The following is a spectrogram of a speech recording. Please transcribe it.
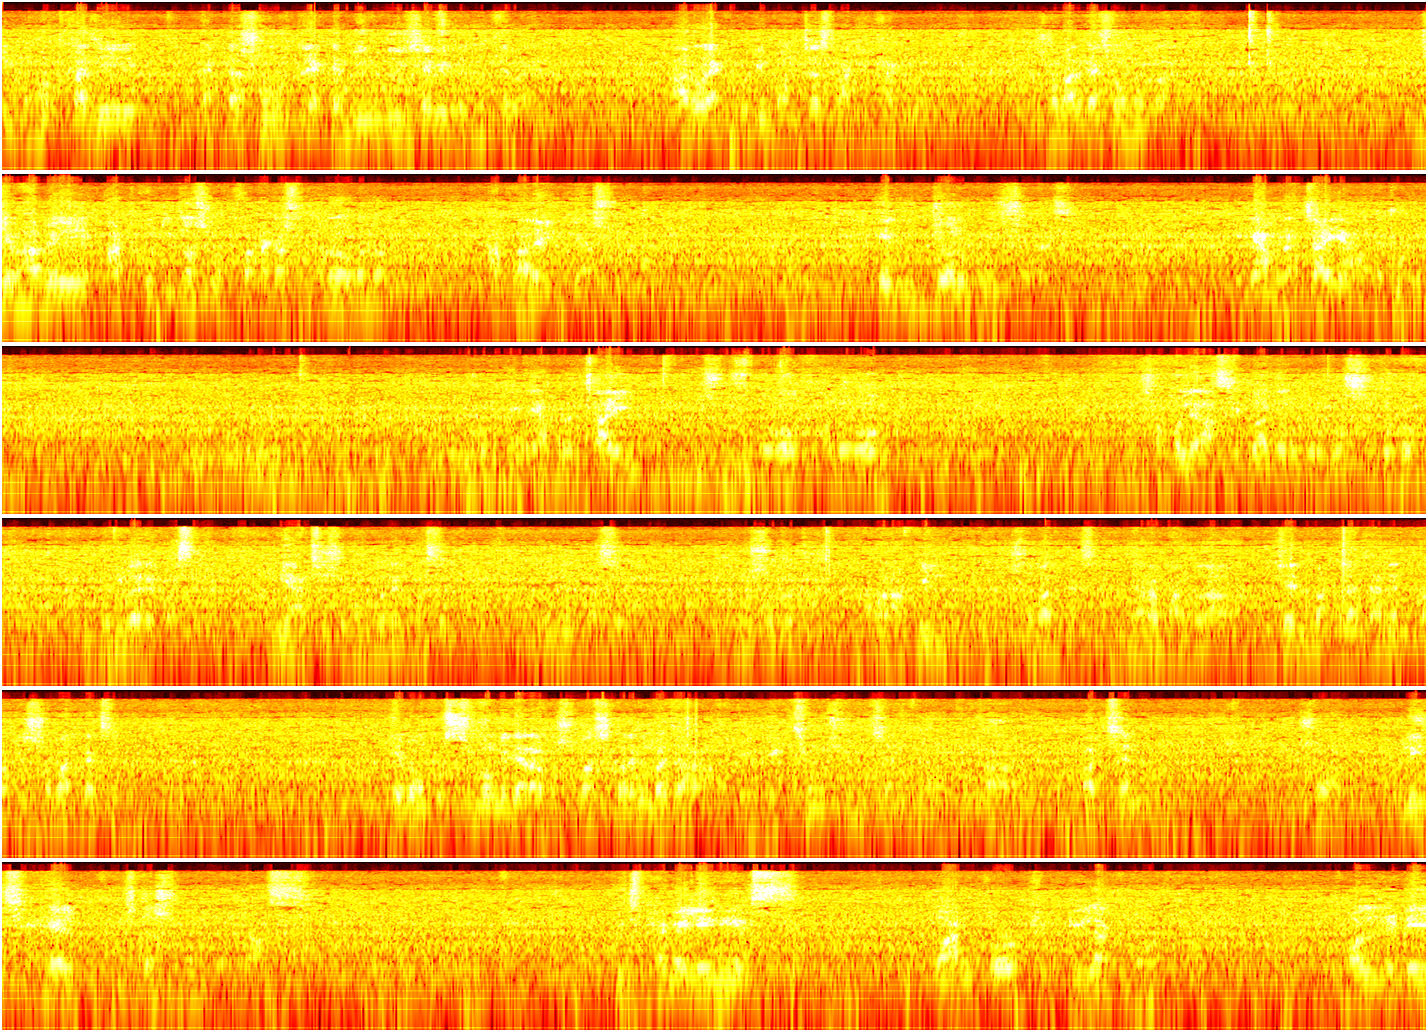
এই মহৎ কাজে একটা সমুদ্রে একটা বিন্দু হিসেবে একে ধরতে পারেন আরও এক কোটি পঞ্চাশ বাকি থাকবে। সবার কাছে অনুরোধ, যেভাবে আট কোটি দশ লক্ষ টাকা সংগ্রহ হলো, আপনারা এগিয়ে আসুন। এর উজ্জ্বল ভবিষ্যৎ আছে। একে আমরা চাই আমাদের একে আমরা চাই সুস্থ হোক, ভালো হোক, সকলের আশীর্বাদের উপর বর্ষিত হোক। বাজারের পাশে, আমি আছি শুভঙ্করের পাশে, বোনের পাশে। ভবিষ্যতে আমার আপিল সবার কাছে। যারা বাংলা বুঝেন বাংলা জানেন, তাদের সবার কাছে। এবং পশ্চিমবঙ্গে যারা বসবাস করেন বা যারা আমাকে দেখছেন, শুনছেন, আমার কথা পাচ্ছেন সবার please help mister Shubhankar Das. His family needs one crore fifty lakh more already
